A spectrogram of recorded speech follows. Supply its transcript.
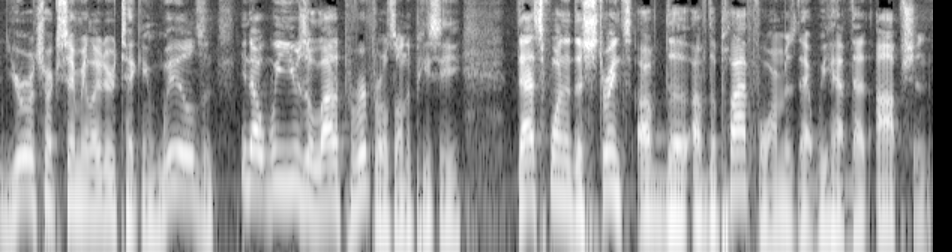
Euro Truck Simulator taking wheels and you know we use a lot of peripherals on the PC. That's one of the strengths of the of the platform is that we have that option.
